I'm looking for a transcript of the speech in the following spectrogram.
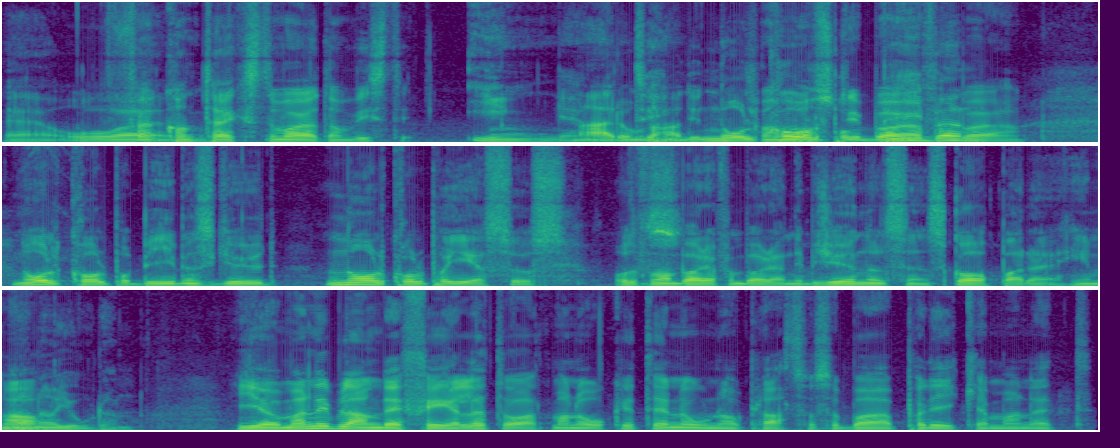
Eh, och, För eh, kontexten var ju att de visste ingenting. nej, de hade noll man koll på Bibeln, noll koll på Bibelns Gud, Mm. noll koll på Jesus. Och då får man börja från början i begynnelsen, skapade himlen Ja. och jorden. Gör man ibland det felet då att man åker till en onådd plats och så bara predikar man ett,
